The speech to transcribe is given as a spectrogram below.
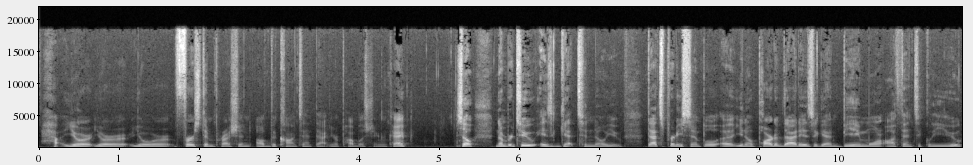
how, your your your first impression of the content that you're publishing. Okay. So, number two is get to know you. That's pretty simple. Uh, you know, part of that is, again, being more authentically you.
